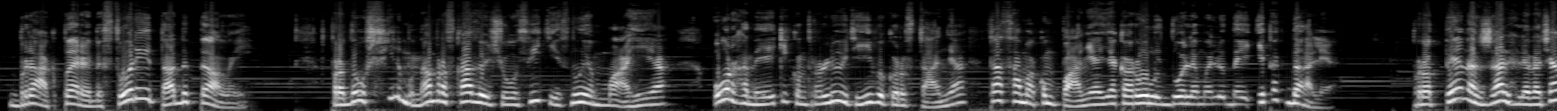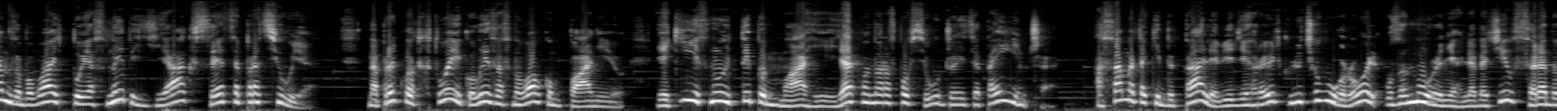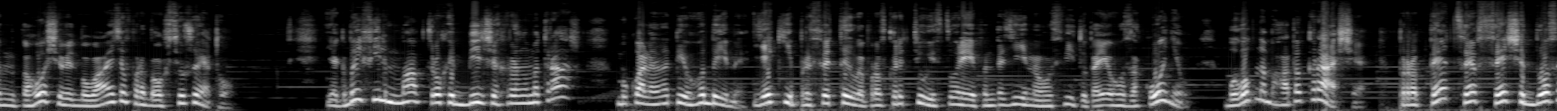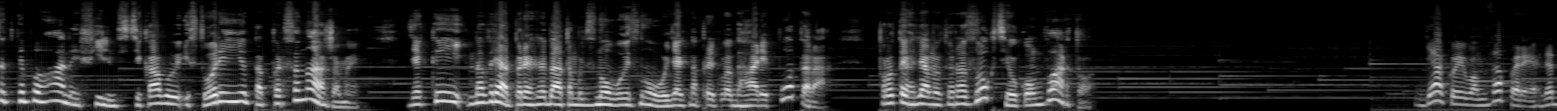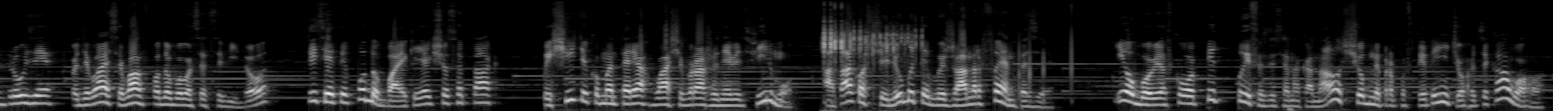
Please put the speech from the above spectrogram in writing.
брак передісторії та деталей. Впродовж фільму нам розказують, що у світі існує магія, органи, які контролюють її використання, та сама компанія, яка рулить долями людей і так далі. Проте, на жаль, глядачам забувають пояснити, як все це працює. Наприклад, хто і коли заснував компанію, які існують типи магії, як вона розповсюджується та інше. А саме такі деталі відіграють ключову роль у зануренні глядачів всередину того, що відбувається впродовж сюжету. Якби фільм мав трохи більший хронометраж, буквально на півгодини, які присвятили розкриттю історії фантазійного світу та його законів, було б набагато краще. Проте це все ще досить непоганий фільм з цікавою історією та персонажами, який навряд переглядатимуть знову і знову, як, наприклад, Гаррі Поттера, проте глянути разок цілком варто. Дякую вам за перегляд, друзі. Сподіваюся, вам сподобалося це відео. Тисяйте вподобайки, якщо це так. Пишіть у коментарях ваші враження від фільму, а також чи любите ви жанр фентезі. І обов'язково підписуйтеся на канал, щоб не пропустити нічого цікавого.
